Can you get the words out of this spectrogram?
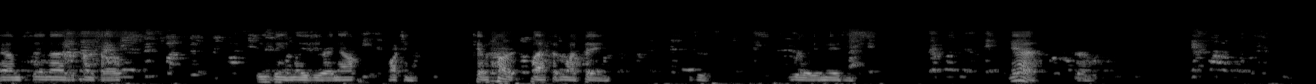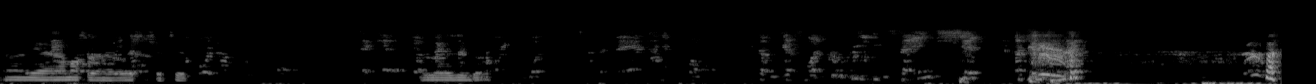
Yeah, I'm sitting at a friend's house. He's being lazy right now, watching Kevin Hart laugh at my pain, which is really amazing. Yeah, so. Uh, yeah, and I'm also in a relationship too. A really good girl.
